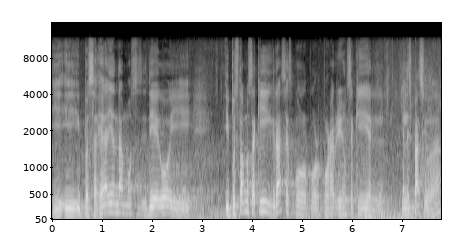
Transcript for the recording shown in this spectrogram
y, y, pues ahí andamos, Diego y, y pues estamos aquí, gracias por, por, por abrirnos aquí el, el espacio, ¿verdad?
